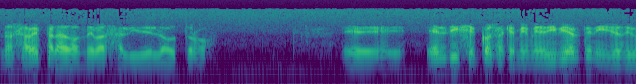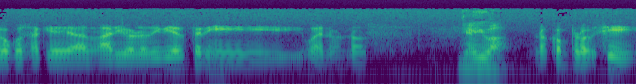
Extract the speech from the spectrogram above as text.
no sabes para dónde va a salir el otro. Eh, él dice cosas que a mí me divierten y yo digo cosas que a Mario lo divierten y bueno, nos Y ahí va. nos compro sí,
